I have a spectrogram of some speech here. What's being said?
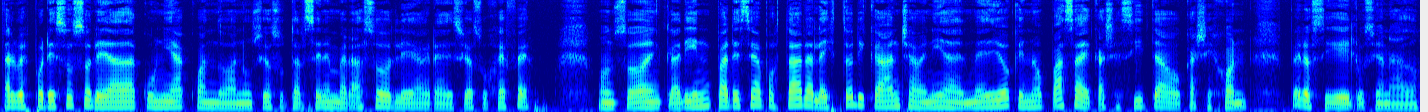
Tal vez por eso Soledad Acuña, cuando anunció su tercer embarazo, le agradeció a su jefe. Monzó en Clarín parece apostar a la histórica ancha avenida del medio que no pasa de callecita o callejón, pero sigue ilusionado.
